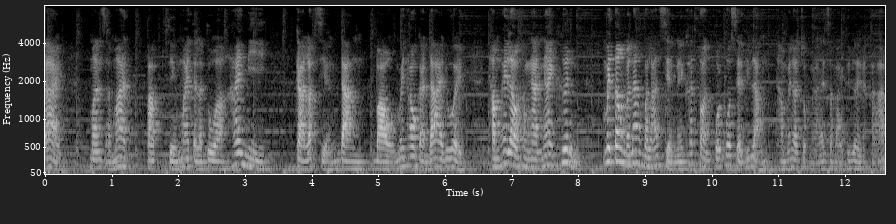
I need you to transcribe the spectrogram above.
ได้ มันสามารถปรับเสียงไมค์แต่ละตัวให้มีการรับเสียงดังเบาไม่เท่ากันได้ด้วยทำให้เราทำงานง่ายขึ้น ไม่ต้องมานั่งบาลานซ์เสียงในขั้นตอนโพสโปรเซสที่หลังทำให้เราจบงานได้สบายขึ้นเลยนะครับ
